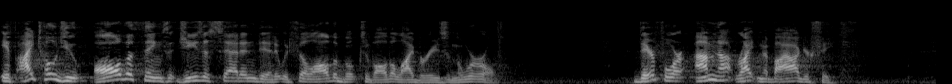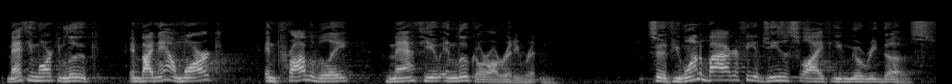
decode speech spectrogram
if I told you all the things that Jesus said and did, it would fill all the books of all the libraries in the world. Therefore, I'm not writing a biography. Matthew, Mark, and Luke, and by now, Mark and probably Matthew and Luke are already written. So if you want a biography of Jesus' life, you can go read those.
